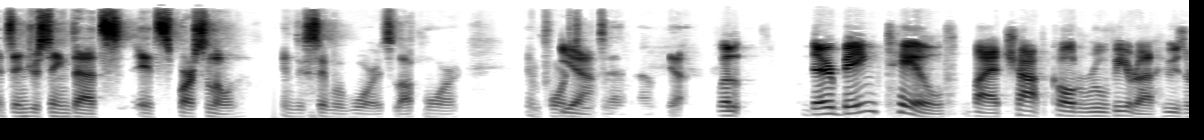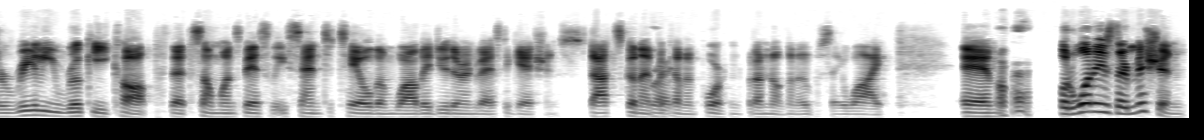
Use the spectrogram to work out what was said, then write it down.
it's interesting that it's Barcelona in the Civil War. It's a lot more important. Yeah. Uh, yeah. Well, they're being tailed by a chap called Rovira, who's a really rookie cop that someone's basically sent to tail them while they do their investigations. That's going Right. to become important, but I'm not going to say why. Um, Okay. But what is their mission?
